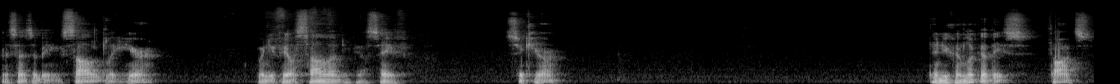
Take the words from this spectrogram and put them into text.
a sense of being solidly here. When you feel solid, you feel safe, secure. Then you can look at these thoughts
